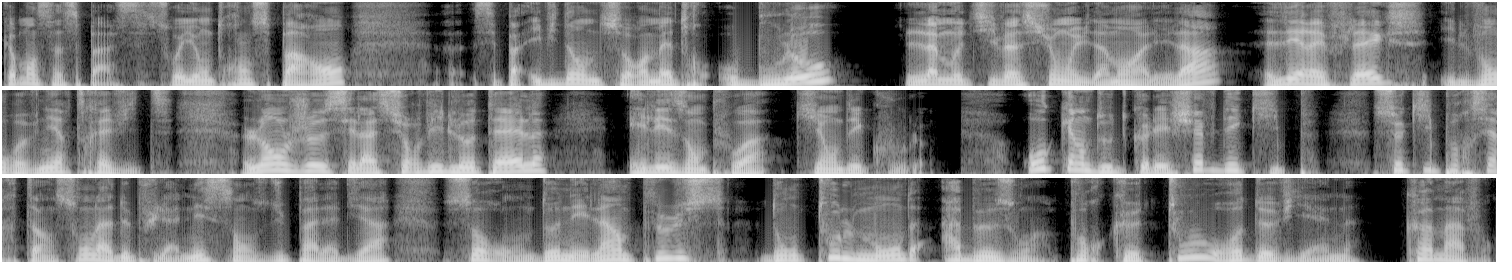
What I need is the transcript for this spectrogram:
comment ça se passe? Soyons transparents, euh, c'est pas évident de se remettre au boulot, la motivation, évidemment, elle est là. Les réflexes, ils vont revenir très vite. L'enjeu, c'est la survie de l'hôtel et les emplois qui en découlent. Aucun doute que les chefs d'équipe, ceux qui pour certains sont là depuis la naissance du Paladia, sauront donner l'impulse dont tout le monde a besoin pour que tout redevienne comme avant.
